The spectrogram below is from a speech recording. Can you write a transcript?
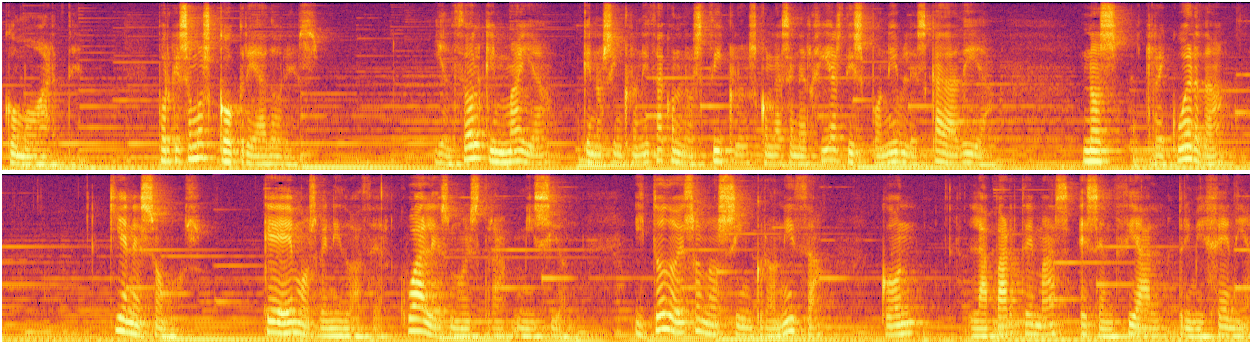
como arte, porque somos co-creadores. Y el Zolkin Maya, que nos sincroniza con los ciclos, con las energías disponibles cada día, nos recuerda quiénes somos, qué hemos venido a hacer, cuál es nuestra misión. Y todo eso nos sincroniza con la parte más esencial, primigenia,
